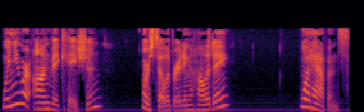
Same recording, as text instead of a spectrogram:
when you are on vacation or celebrating a holiday, what happens?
